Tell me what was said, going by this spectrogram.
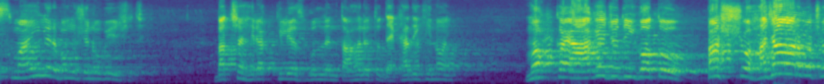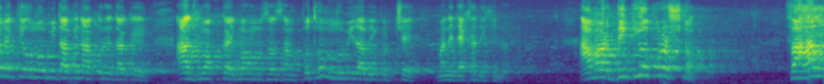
ইসমাইলের বংশে নবী এসেছে। বাদশাহ হিরাক্লিয়াস বললেন, তাহলে তো দেখা দেখি নয়। মক্কায় আগে যদি গত পাঁচশো হাজার বছরে কেউ নবী দাবি না করে থাকে, আজ মক্কায় মোহাম্মদ আসলাম প্রথম নবী দাবি করছে মানে দেখা দেখি নয়। আমার দ্বিতীয় প্রশ্ন, ফাহাল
